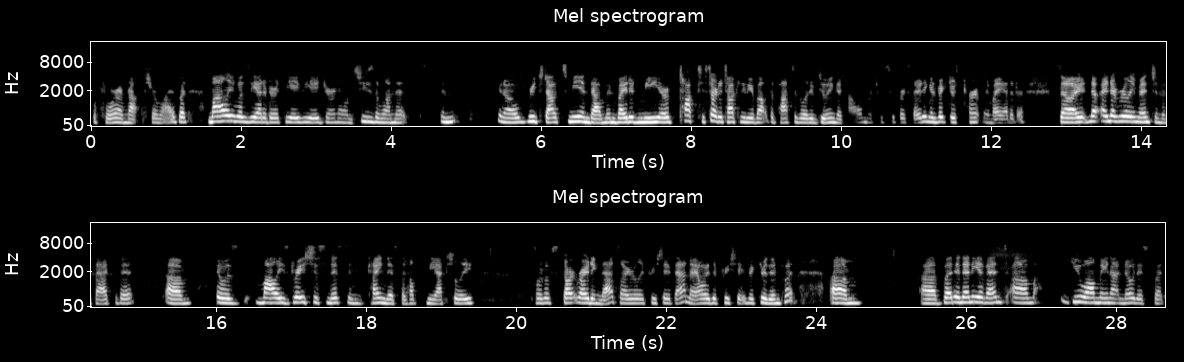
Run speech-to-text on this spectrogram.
before. I'm not sure why, but Molly was the editor at the ABA Journal, and she's the one that in, you know, reached out to me and um, invited me or talked to, started talking to me about the possibility of doing a column, which was super exciting. And Victor's currently my editor. So I, I never really mentioned the fact that um, it was Molly's graciousness and kindness that helped me actually sort of start writing that. So I really appreciate that. And I always appreciate Victor's input. Um, uh, but in any event, um, you all may not know this, but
